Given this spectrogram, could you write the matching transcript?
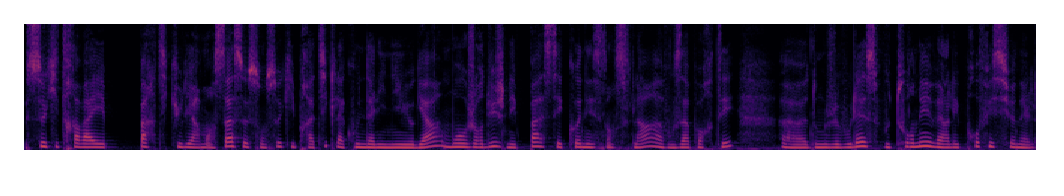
Ceux qui travaillent particulièrement ça, ce sont ceux qui pratiquent la Kundalini Yoga. Moi aujourd'hui, je n'ai pas ces connaissances-là à vous apporter, euh, donc je vous laisse vous tourner vers les professionnels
